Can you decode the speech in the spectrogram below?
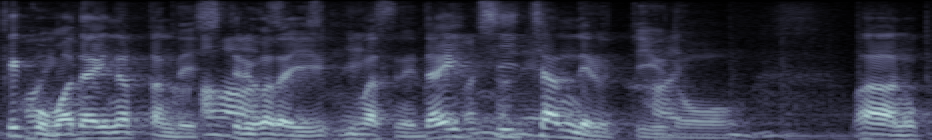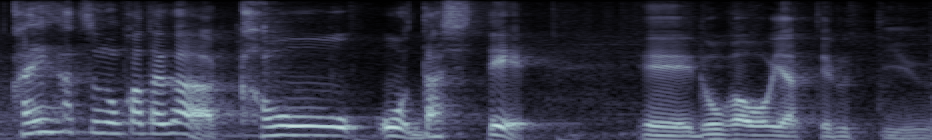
結構話題になったんで知ってる方いあーそうですね。ますね第一チャンネルっていうのを、まあ、あの開発の方が顔を出して、えー動画をやってるっていう。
